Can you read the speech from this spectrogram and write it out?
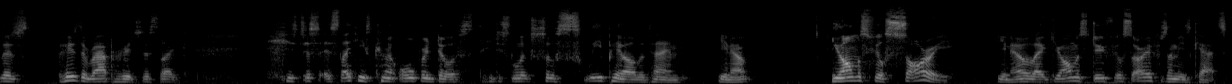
there's who's the rapper who's just like he's just it's like he's kind of overdosed. He just looks so sleepy all the time, you know. You almost feel sorry, you know, like you almost do feel sorry for some of these cats.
